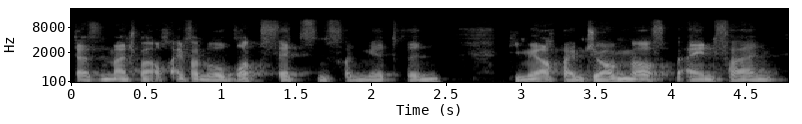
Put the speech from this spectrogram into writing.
Da sind manchmal auch einfach nur Wortfetzen von mir drin, die mir auch beim Joggen oft einfallen.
